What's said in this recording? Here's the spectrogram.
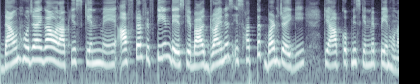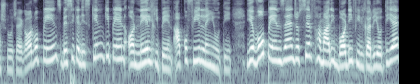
डाउन हो जाएगा और आपकी स्किन में आफ्टर 15 डेज़ के बाद ड्राइनेस इस हद तक बढ़ जाएगी कि आपको अपनी स्किन में पेन होना शुरू हो जाएगा। और वो पेन्स बेसिकली स्किन की पेन और नेल की पेन आपको फील नहीं होती। ये वो पेन्स हैं जो सिर्फ़ हमारी बॉडी फील कर रही होती है।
